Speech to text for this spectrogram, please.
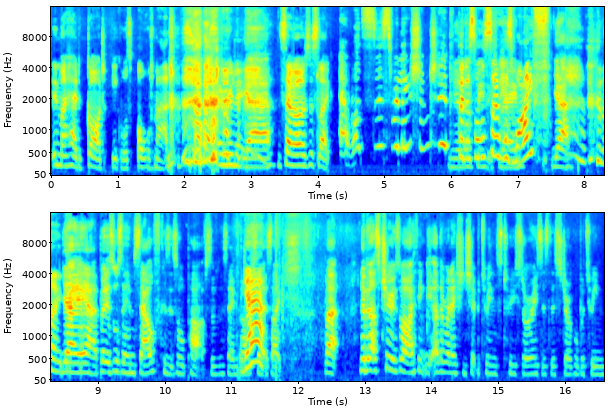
in my head, God equals old man. Oh, really? Yeah. so I was just like, eh, what's this relationship? Yeah, but it's please also his wife. Yeah. like, Yeah, yeah, yeah. But it's also himself because it's all parts of the same god. Yeah. So it's like, but no, but that's true as well. I think the other relationship between these two stories is this struggle between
